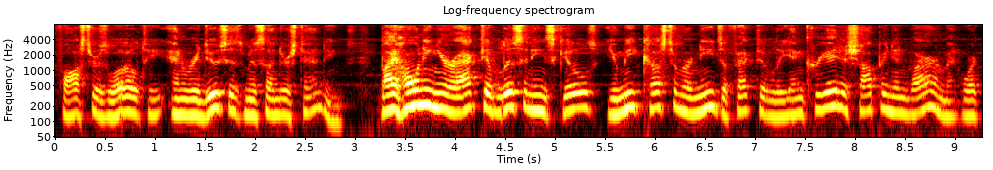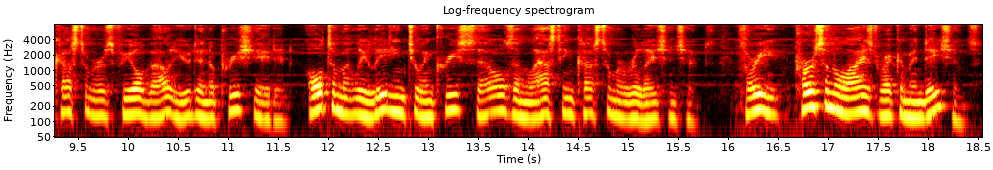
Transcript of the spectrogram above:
fosters loyalty, and reduces misunderstandings. By honing your active listening skills, you meet customer needs effectively and create a shopping environment where customers feel valued and appreciated, ultimately leading to increased sales and lasting customer relationships. 3. Personalized recommendations.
